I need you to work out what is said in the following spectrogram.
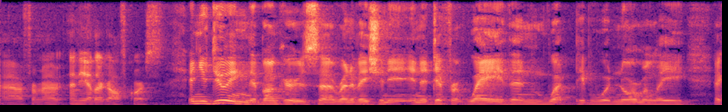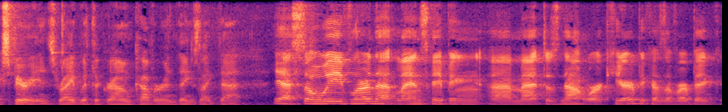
uh, from a, any other golf course. And you're doing the bunkers uh, renovation in a different way than what people would normally experience, right? With the ground cover and things like that. Yeah, so we've learned that landscaping uh, mat does not work here because of our big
